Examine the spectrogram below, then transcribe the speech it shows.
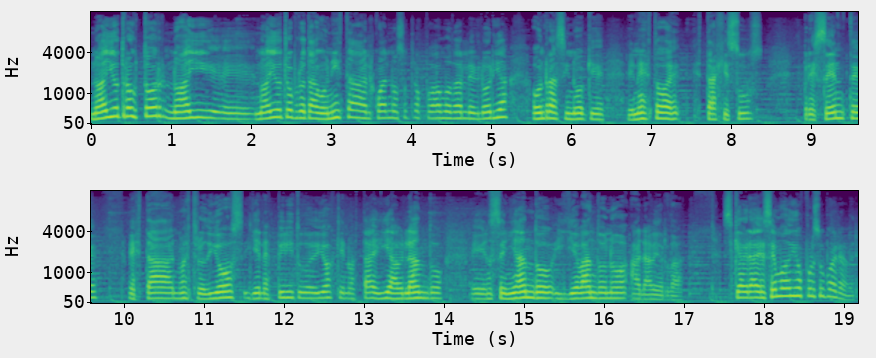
No hay otro autor, no hay, eh, no hay otro protagonista al cual nosotros podamos darle gloria, honra, sino que en esto está Jesús presente, está nuestro Dios y el Espíritu de Dios que nos está ahí hablando, eh, enseñando y llevándonos a la verdad. Así que agradecemos a Dios por su palabra.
